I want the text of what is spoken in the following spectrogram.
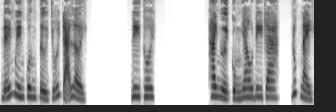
Đế Nguyên Quân từ chối trả lời. Đi thôi. Hai người cùng nhau đi ra, lúc này.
